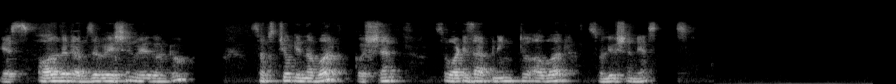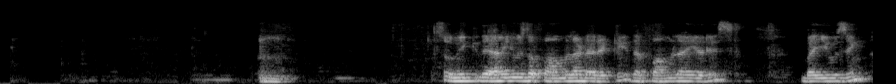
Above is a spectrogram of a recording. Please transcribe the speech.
Yes, all that observation we are going to substitute in our question. So what is happening to our solution is so we they have used the formula directly. The formula here is by using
